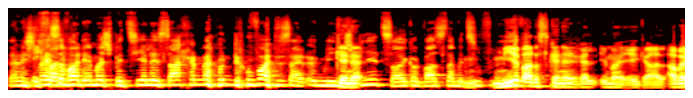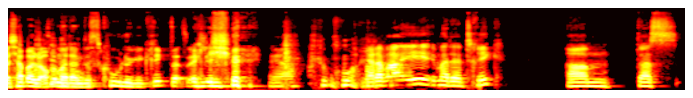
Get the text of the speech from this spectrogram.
Deine Ich Schwester wollte immer spezielle Sachen und du wolltest halt irgendwie ein Spielzeug und warst damit zufrieden. Mir war das generell immer egal. Aber ich habe halt auch immer dann das Coole gekriegt, tatsächlich. Ja. Wow. ja, da war eh immer der Trick, ähm, dass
